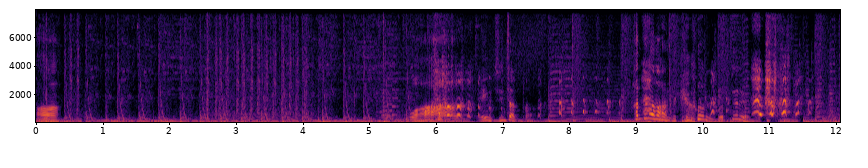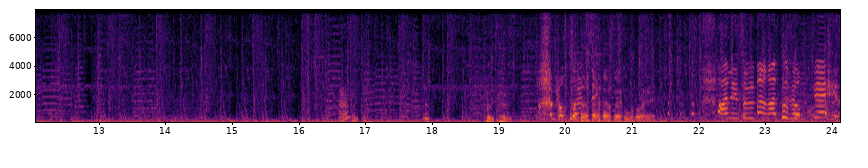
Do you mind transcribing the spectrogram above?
아 와, 에임 진짜 좋다. 한대 남았는데 그거를 몇 대를? 여기 있다. 여기 있다, 여기 있다. 아, 벽 설치. 왜 뭐해? 아니, 둘 다 같이 벽지에 있는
